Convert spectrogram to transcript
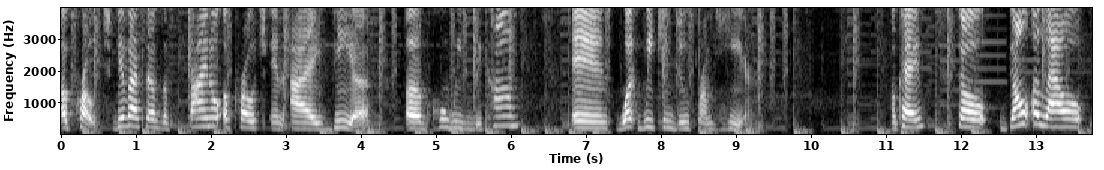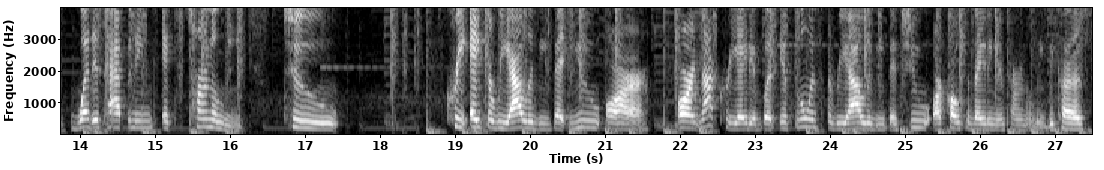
approach. Give ourselves a final approach and idea of who we've become and what we can do from here. Okay? So don't allow what is happening externally to create the reality that you are or not created but influence the reality that you are cultivating internally because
